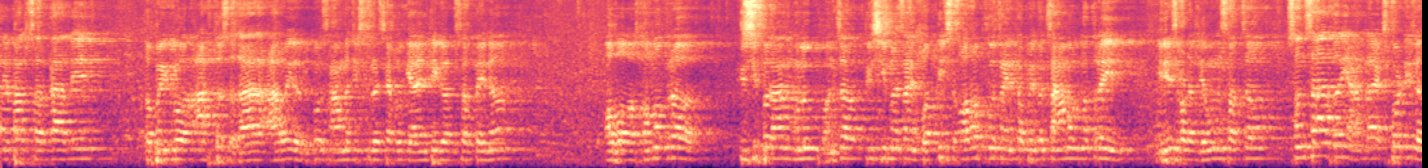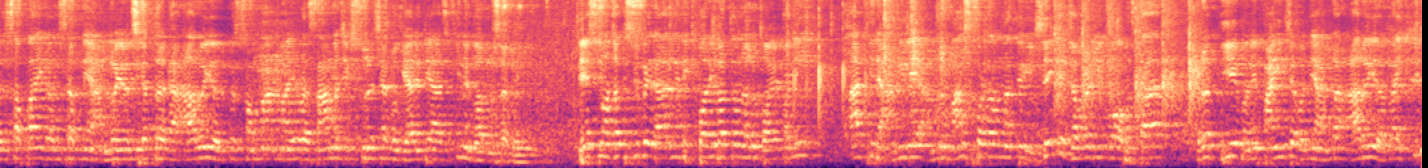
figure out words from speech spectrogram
नेपाल सरकारले तपाईँको आठ दस हजार आरोहीहरूको सामाजिक सुरक्षाको ग्यारेन्टी गर्न सक्दैन अब समग्र कृषि प्रधान मुलुक भन्छ कृषिमा चाहिँ बत्तिस अरबको चाहिँ तपाईँको चामल मात्रै विदेशबाट ल्याउन सक्छ। संसारभरि हाम्रा एक्सपर्टिजहरू सप्लाई गर्न सक्ने हाम्रो यो क्षेत्रका आरोहीहरूको सम्मानमा एउटा सामाजिक सुरक्षाको ग्यारेन्टी आज किन गर्न सक्यो देशमा जतिसुकै राजनीतिक परिवर्तनहरू भए पनि आखिर हामीले हाम्रो मासपटलमा त्यो हिसैकै जगडीको अवस्था र दिए भने पाइन्छ भन्ने हाम्रा आरोहीहरूलाई किन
